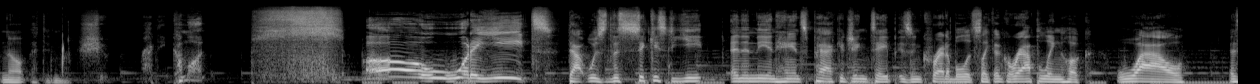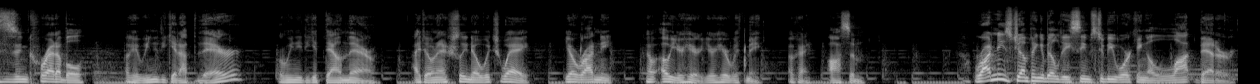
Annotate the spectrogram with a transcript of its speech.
No, that didn't work. Shoot, Rodney, come on. Oh, what a yeet! That was the sickest yeet. And then the enhanced packaging tape is incredible. It's like a grappling hook. Wow. This is incredible. Okay, we need to get up there or we need to get down there. I don't actually know which way. Yo, Rodney. Come, oh, you're here. You're here with me. Okay, awesome. Rodney's jumping ability seems to be working a lot better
